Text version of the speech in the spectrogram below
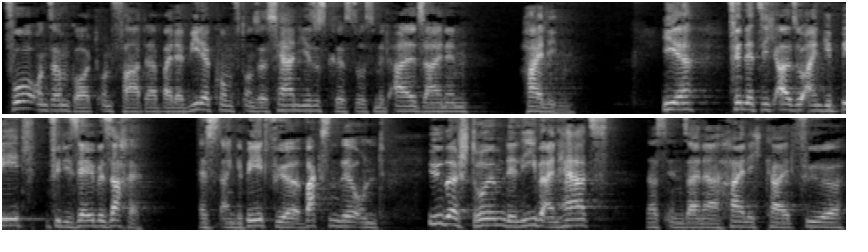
vor unserem Gott und Vater bei der Wiederkunft unseres Herrn Jesus Christus mit all seinen Heiligen. Hier findet sich also ein Gebet für dieselbe Sache. Es ist ein Gebet für wachsende und überströmende Liebe, ein Herz, das in seiner Heiligkeit für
